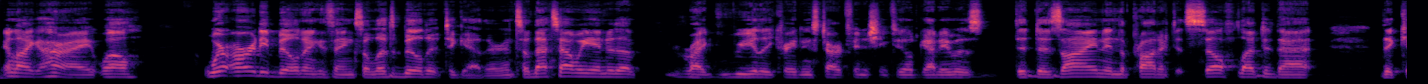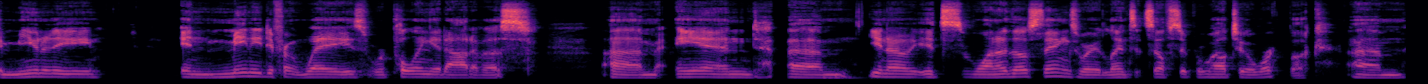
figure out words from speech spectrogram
You're like all right well we're already building things, so let's build it together. And so that's how we ended up like really creating Start Finishing Field Guide. It was the design and the product itself led to that. The community in many different ways were pulling it out of us. Um, and um, you know, it's one of those things where it lends itself super well to a workbook. Um,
